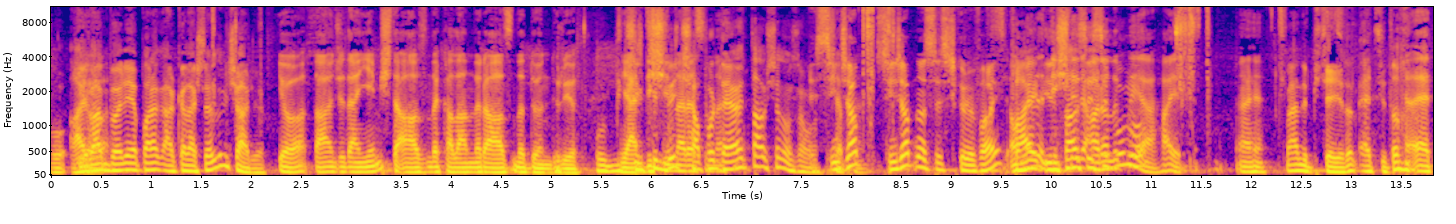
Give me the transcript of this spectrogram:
bu. Hayvan Ya. böyle yaparak arkadaşlarını mı çağırıyor? Yo daha önceden yemiş de ağzında kalanları ağzında döndürüyor. Bu bir yani çirkin bir arasında. çapırdayan tavşan o zaman. E, sincap, sincap nasıl ses çıkarıyor Fahir? Da insan dişleri sesi bu aralıklı mu? ya. Hayır. Yani, Ben de bir şey yedim et yedim. evet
